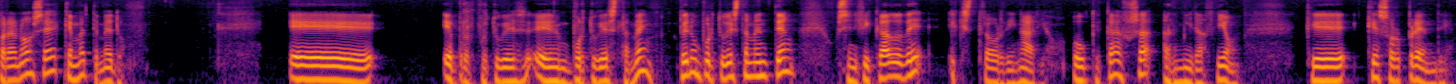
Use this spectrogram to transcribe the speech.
para nós é que mete medo. E, e para os portugués, en portugués tamén, pero en portugués tamén ten o significado de extraordinario ou que causa admiración, que, que sorprende,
